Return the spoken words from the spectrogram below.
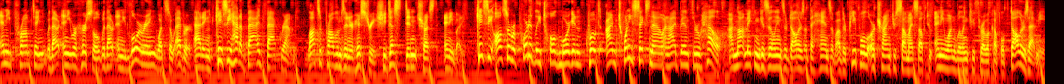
any prompting, without any rehearsal, without any lawyering whatsoever, adding, Casey had a bad background. Lots of problems in her history. She just didn't trust anybody. Casey also reportedly told Morgan, quote, I'm 26 now and I've been through hell. I'm not making gazillions of dollars at the hands of other people or trying to sell myself to anyone willing to throw a couple of dollars at me.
